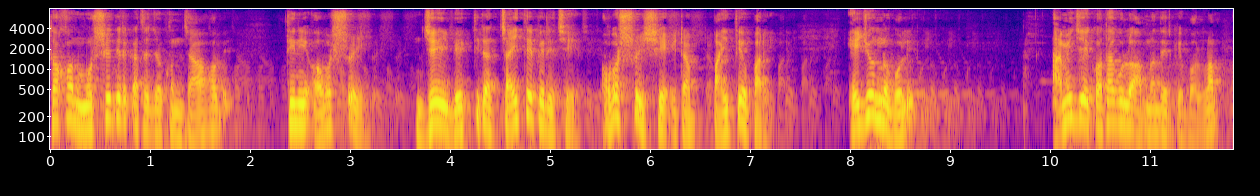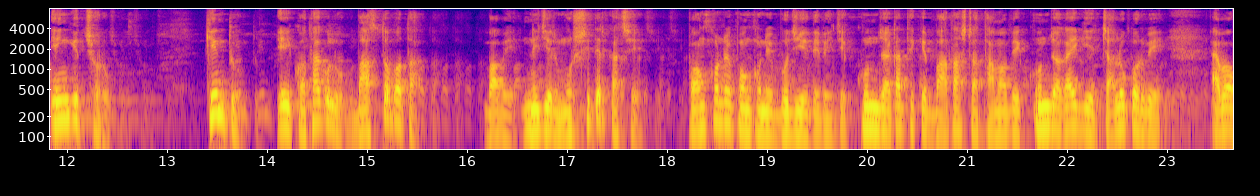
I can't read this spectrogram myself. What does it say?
তখন মুর্শিদের কাছে যখন যাওয়া হবে, তিনি অবশ্যই যেই ব্যক্তিটা চাইতে পেরেছে, অবশ্যই সে এটা পাইতেও পারে। এই জন্য বলি, আমি যে কথাগুলো আপনাদেরকে বললাম, ইঙ্গিত স্বরূপ। কিন্তু এই কথাগুলো বাস্তবতা ভাবে নিজের মুর্শিদের কাছে পঙ্কনে পঙ্কনে বুঝিয়ে দেবে যে কোন জায়গা থেকে বাতাসটা থামাবে, কোন জায়গায় গিয়ে চালু করবে এবং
